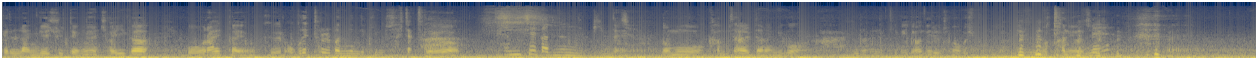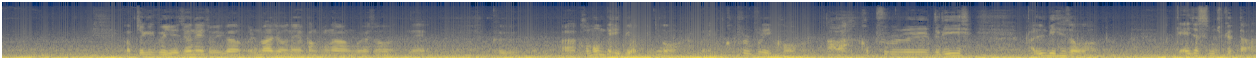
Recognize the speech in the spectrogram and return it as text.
글을 남겨주실 때면 저희가 뭐랄까요 그 러브레터를 받는 느낌도 살짝 들어요. 편지 받는 네, 느낌이죠. 너무 감사할 따름이고 아, 이런 느낌의 연애를 좀 하고 싶은데 연애를 못하네요 지금. 네? 갑자기 그 예전에 저희가 얼마 전에 방송 나간 거에서 네, 그 아, Come On Baby였군요. 네, 커플 breaker. 아, 커플들이 빨리 해서 깨졌으면 좋겠다.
